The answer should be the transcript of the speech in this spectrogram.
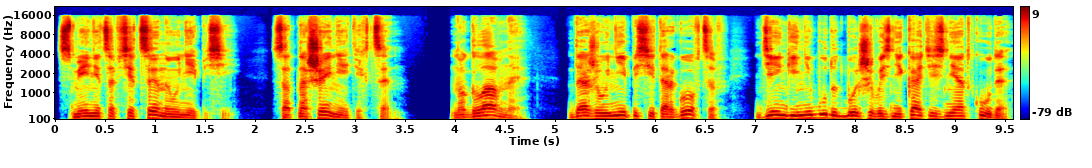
Сменятся все цены у неписей, соотношение этих цен. Но главное, даже у неписей торговцев деньги не будут больше возникать из ниоткуда.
